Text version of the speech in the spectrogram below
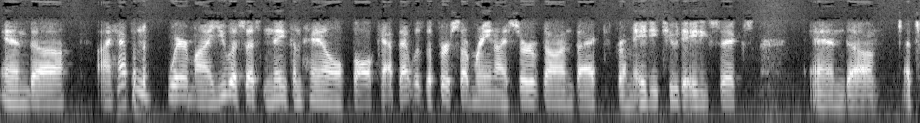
and uh, I happened to wear my USS Nathan Hale ball cap. That was the first submarine I served on back from '82 to '86, and uh, that's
